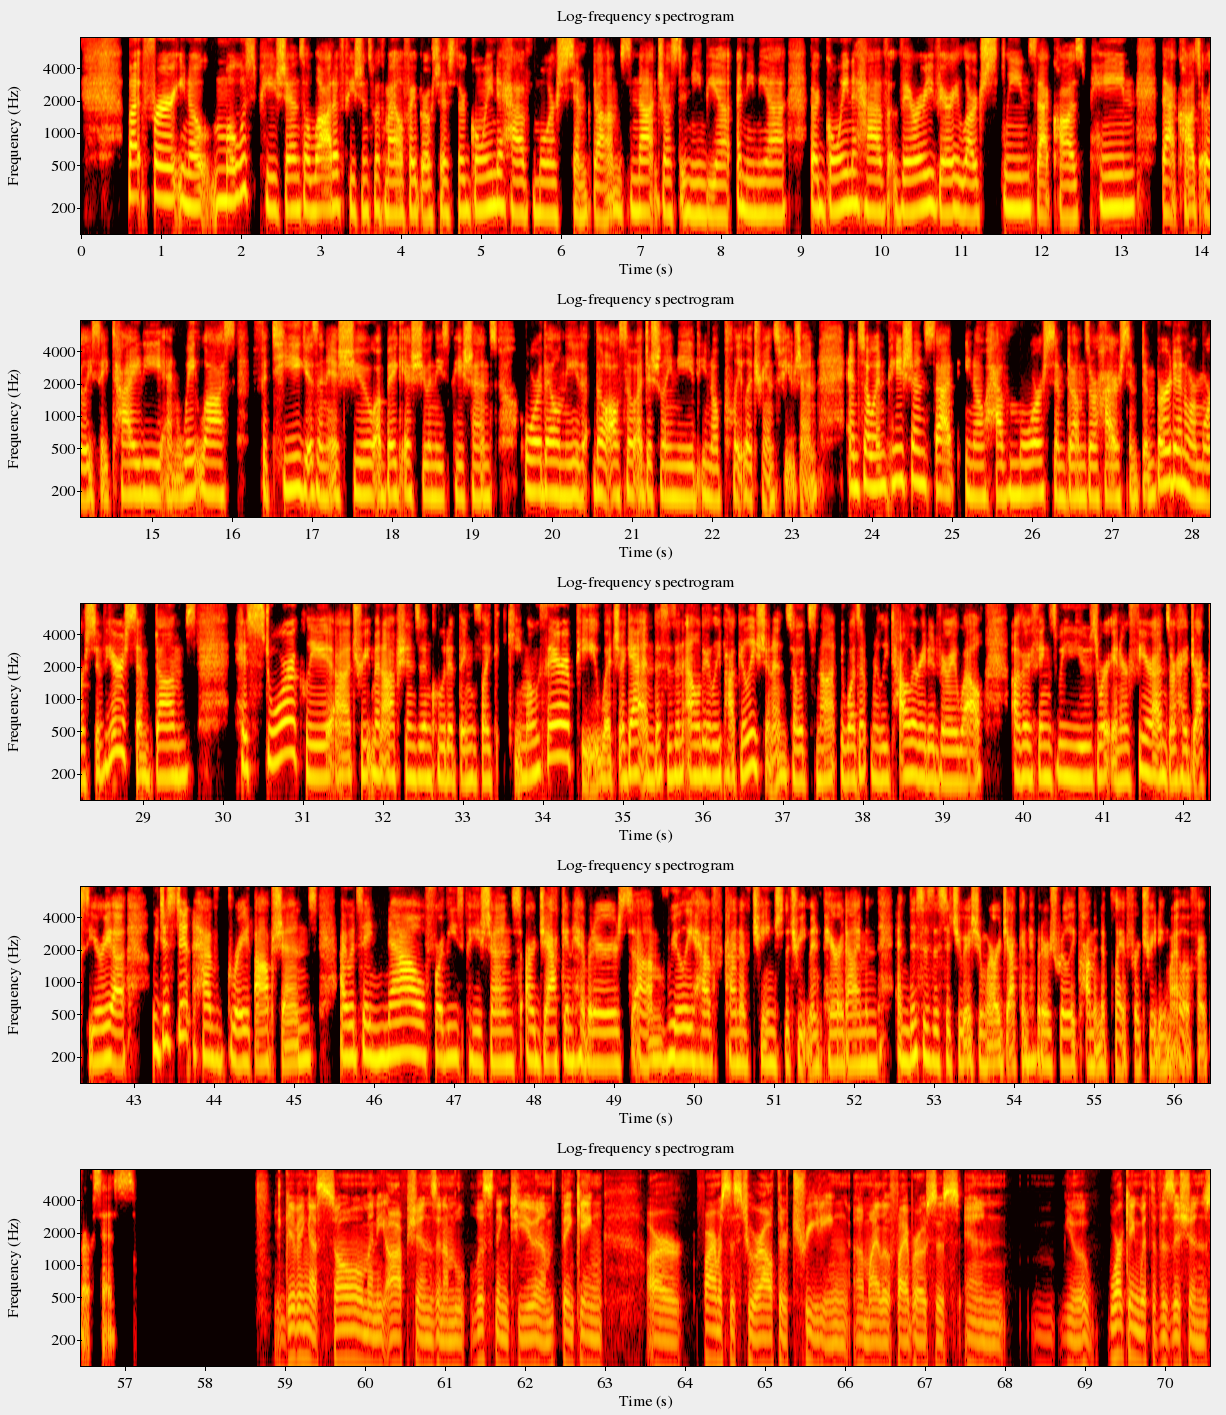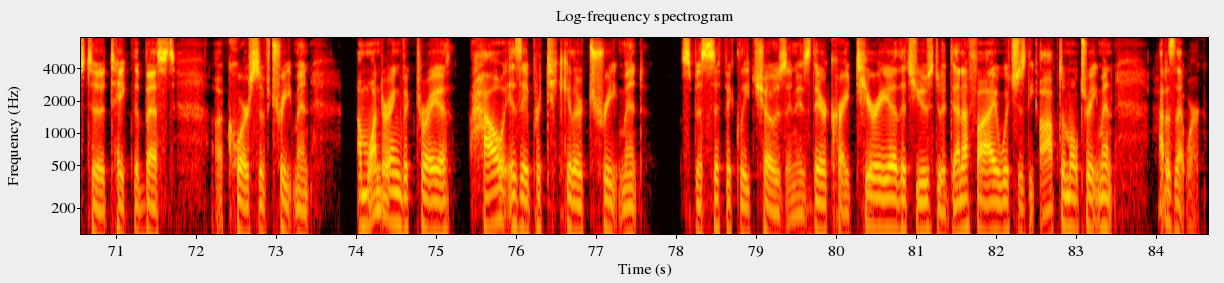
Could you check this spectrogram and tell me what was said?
But for, you know, most patients, a lot of patients with myelofibrosis, they're going to have more symptoms, not just anemia, anemia. They're going to have very, very large spleens that cause pain, that cause early satiety and weight loss. Fatigue is an issue, a big issue in these patients, or they'll need, they'll also additionally need, you know, platelet transfusion. And so in patients that, you know, have more symptoms or higher symptom burden or more severe symptoms, historically, uh, treatment options included things like chemotherapy, which again, this is an elderly population. And so it's not, it wasn't really tolerated very well. Other things we used were interferons or hydroxyurea. We just didn't have great options. I would say now for these patients, our JAK inhibitors um, really have kind of changed the treatment paradigm. And, and this is a situation where our JAK inhibitors really come into play for treating myelofibrosis. You're giving us so many options, and I'm listening to you, and I'm thinking our pharmacists who are out there treating uh, myelofibrosis and you know working with the physicians to take the best uh, course of treatment. I'm wondering, Victoria, how is a particular treatment specifically chosen? Is there criteria that's used to identify which is the optimal treatment? How does that work?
